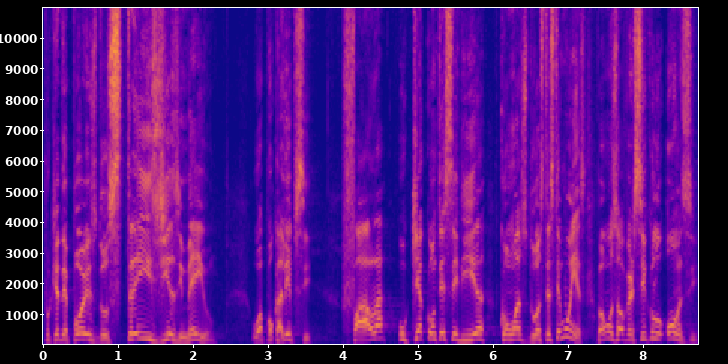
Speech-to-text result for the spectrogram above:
porque depois dos três dias e meio, o Apocalipse fala o que aconteceria com as duas testemunhas. Vamos ao versículo 11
